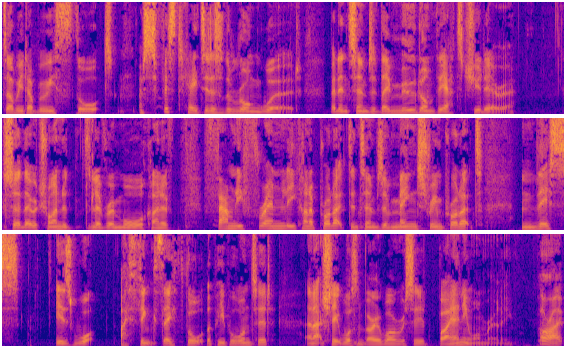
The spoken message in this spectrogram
WWE thought, sophisticated is the wrong word, but in terms of they moved on the Attitude Era. So they were trying to deliver a more kind of family friendly kind of product in terms of mainstream product. And this is what I think they thought the people wanted. And actually, it wasn't very well received by anyone, really. All right,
